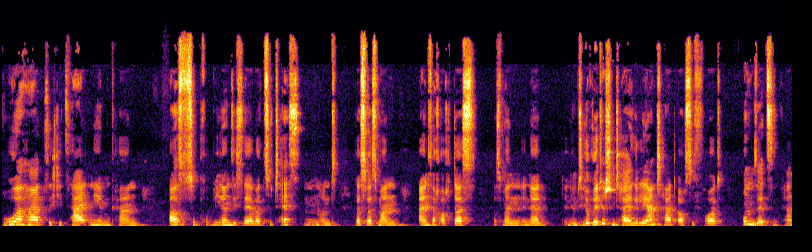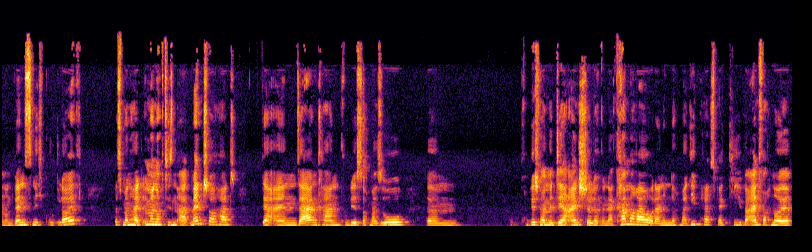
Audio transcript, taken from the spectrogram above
Ruhe hat, sich die Zeit nehmen kann, auszuprobieren, sich selber zu testen und das, was man einfach auch das, was man in der in dem theoretischen Teil gelernt hat, auch sofort umsetzen kann. Und wenn es nicht gut läuft, dass man halt immer noch diesen Art Mentor hat, der einen sagen kann, probier es doch mal so, ähm, probier es mal mit der Einstellung in der Kamera oder nimm doch mal die Perspektive, einfach neue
